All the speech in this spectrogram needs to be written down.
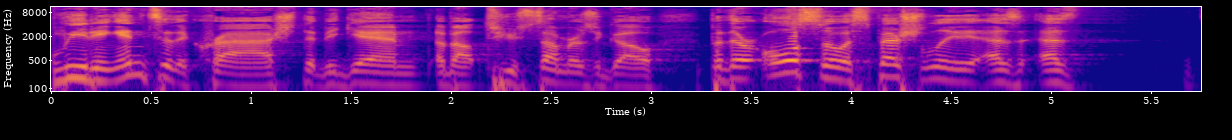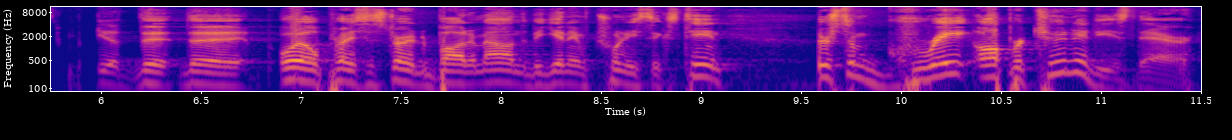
leading into the crash that began about two summers ago. But there also, especially as as you know, the the oil prices started to bottom out in the beginning of 2016. There's some great opportunities there.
